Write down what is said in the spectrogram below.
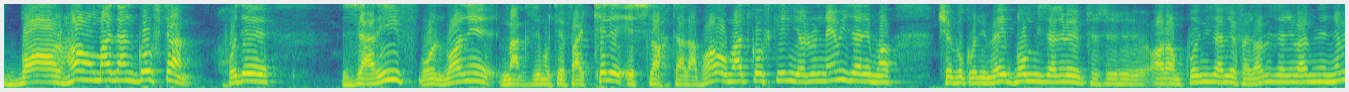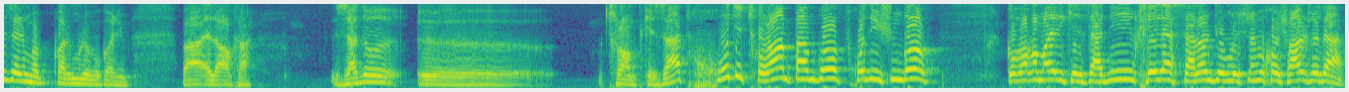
بارها اومدن گفتن خود ظریف به عنوان مغز متفکر اصلاح طلب ها اومد گفت که این یارو نمی‌ذاره ما چه بکنیم هی بم می‌زنه به آرامکو می‌زنه فلان می‌زنه و نمی‌ذاریم ما کارمون رو بکنیم. و الاخر زد و ترامپ که زد خود ترامپ هم گفت خود ایشون گفت گفت آقا ما که زدیم خیلی از سران جمهوری اسلامی خوشحال شدن.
